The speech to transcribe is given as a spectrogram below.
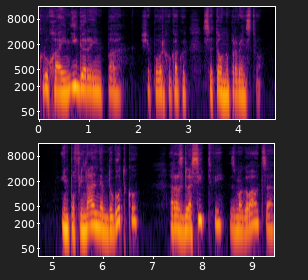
kruha in igr, in pa še povrhu, kako svetovno prvenstvo. In po finalnem dogodku, razglasitvi zmagovalca,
